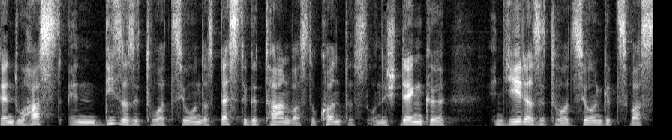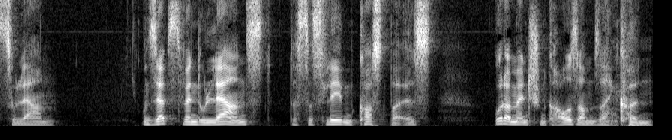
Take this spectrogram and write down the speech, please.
Denn du hast in dieser Situation das Beste getan, was du konntest. Und ich denke, in jeder Situation gibt es was zu lernen. Und selbst wenn du lernst, dass das Leben kostbar ist oder Menschen grausam sein können,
